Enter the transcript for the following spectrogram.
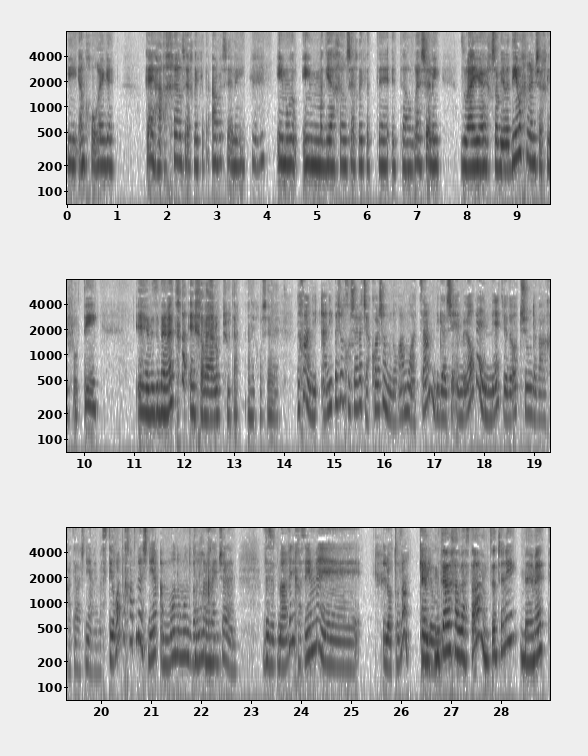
היא אם חורגת. אוקיי? האחר שיחליף את אבא שלי, מהמם. אם, הוא, אם מגיע אחר שיחליף את, אה, את ההורה שלי, אז אולי יהיה עכשיו ילדים אחרים שיחליפו אותי. אה, וזה באמת חוויה לא פשוטה, אני חושבת. נכון, אני, אני פשוט חושבת שהכל שם נורא מועצם, בגלל שהן לא באמת יודעות שום דבר אחת על השנייה. הן מסתירות אחת מהשנייה המון המון דברים נכון. מהחיים שלהן. וזאת מערכת יחסים אה, לא טובה. כאילו, מצד אחד בהסתרה, ומצד שני, באמת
